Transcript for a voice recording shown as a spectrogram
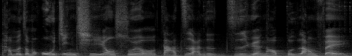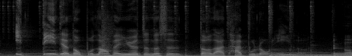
他们怎么物尽其用所有大自然的资源，然后不浪费，一丁点都不浪费，因为真的是得来太不容易了。好，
